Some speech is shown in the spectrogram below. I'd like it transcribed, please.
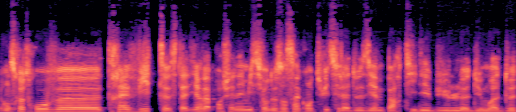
on se retrouve euh, très vite, c'est-à-dire la prochaine émission 258, c'est la deuxième partie des bulles du mois de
